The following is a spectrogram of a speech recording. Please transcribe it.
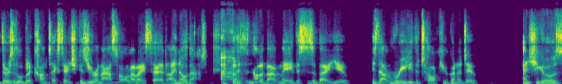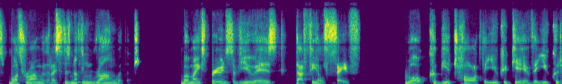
there's a little bit of context there. And she goes, You're an asshole. And I said, I know that. But this is not about me. This is about you. Is that really the talk you're going to do? And she goes, What's wrong with it? I said, There's nothing wrong with it. But my experience of you is that feels safe. What could be a talk that you could give that you could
